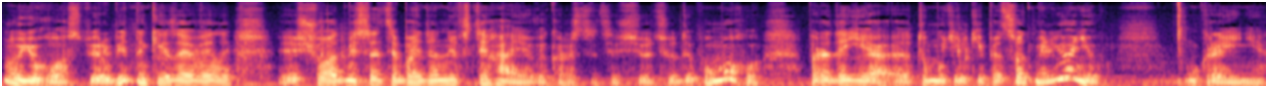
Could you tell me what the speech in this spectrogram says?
Ну, його співробітники заявили, е, що адміністрація Байдена не встигає використати всю цю допомогу, передає е, тому тільки 500 мільйонів Україні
